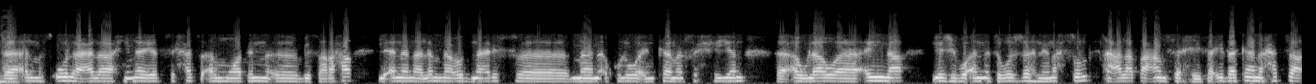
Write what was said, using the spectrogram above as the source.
نعم. المسؤولة على حماية صحة المواطن بصراحة لأننا لم نعد نعرف ما ناكل وإن كان صحيا أو لا وأين يجب أن نتوجه لنحصل على طعام صحي. فإذا كان حتى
